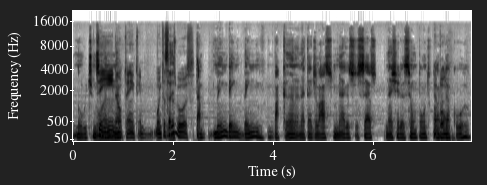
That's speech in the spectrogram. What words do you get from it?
no último ano. Sim, né? não, tem. Tem muitas séries boas. Tá bem, bem, bem bacana, né? Ted Laço, mega sucesso, né? Chega a ser um ponto É fora bom. da curva.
